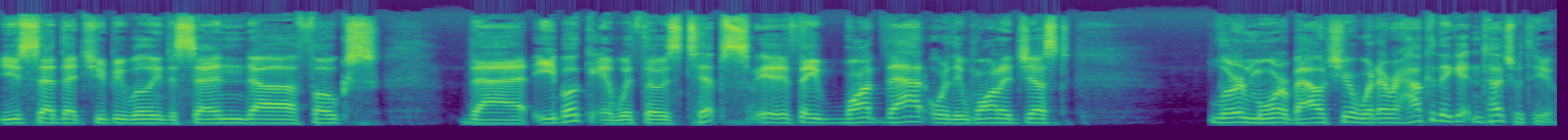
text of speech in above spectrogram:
you said that you'd be willing to send uh, folks that ebook and with those tips if they want that or they want to just learn more about you or whatever. How can they get in touch with you?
